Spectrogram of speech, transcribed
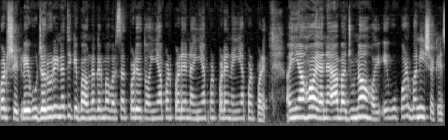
પડશે. એટલે એવું જરૂરી નથી કે ભાવનગરમાં વરસાદ પડ્યો તો અહીંયા પણ પડે ને અહીંયા પણ પડે ને અહીંયા પણ પડે. અહીંયા હોય અને આ બાજુ ન હોય એવું પણ બની શકે છે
